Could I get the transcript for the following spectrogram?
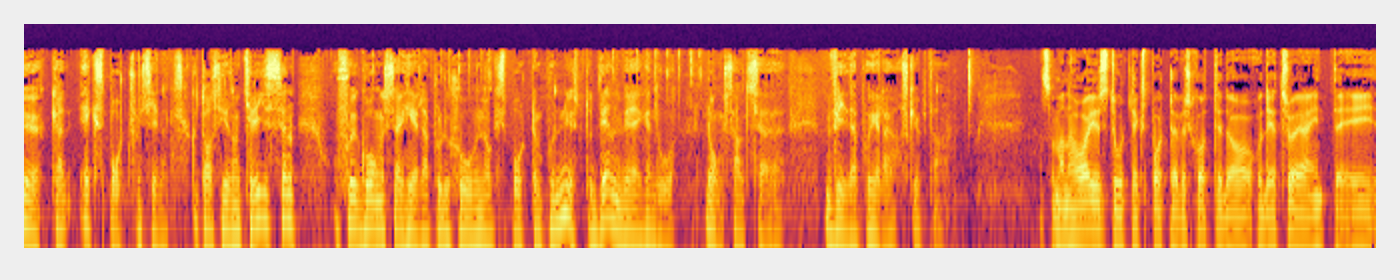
ökad export från Kina. Man ska ta sig igenom krisen och få igång sig hela produktionen och exporten på nytt och den vägen då långsamt så vrida på hela skutan. Alltså man har ju ett stort exportöverskott idag och det tror jag inte är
